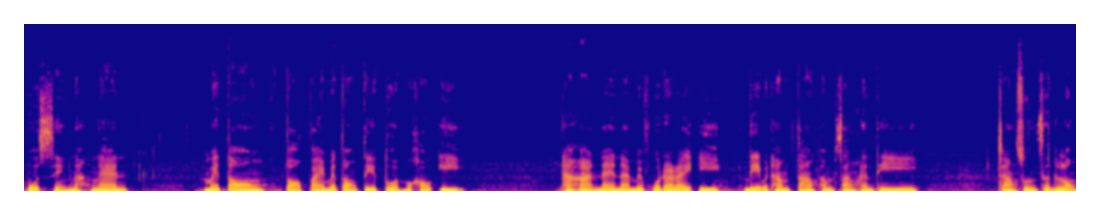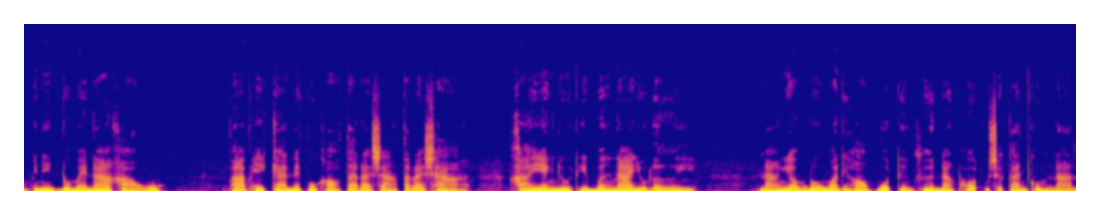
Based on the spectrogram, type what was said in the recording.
พูดเสียงหนักแน่น ไม่ต้องต่อไปไม่ต้องตีตวนพวกเขาอีก ทหารนายนั้นไม่พูดอะไรอีก รีบไปทำตามคำสั่งทันที จางสุนเสินหลงพินิจดูใบหน้าเขา ภาพเหตุการณ์ในภูเขาแต่ละฉากแต่ละฉากคล้ายยังอยู่ที่เบื้องหน้าอยู่เลย นางย่อมรู้ว่าที่เขาพูดถึงคือนักโทษอุชกันกลุ่มนั้น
